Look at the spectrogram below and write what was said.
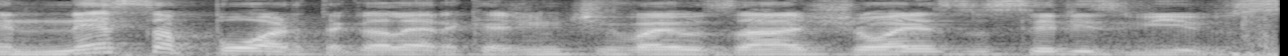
é nessa porta, galera, que a gente vai usar as joias dos seres vivos.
